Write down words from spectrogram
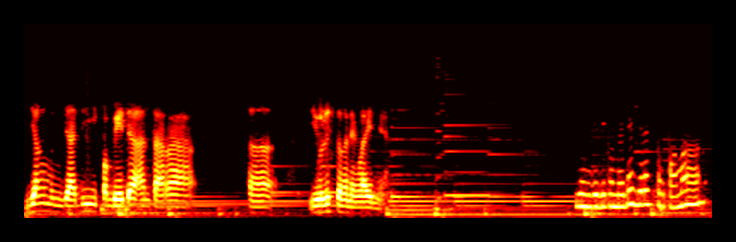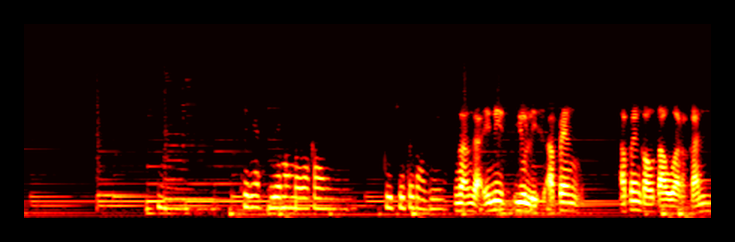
yang menjadi pembeda antara eh, Yulis dengan yang lainnya? Yang jadi pembeda jelas pertama hmm, khas dia membawakan puisi itu tadi. Enggak enggak ini Yulis apa yang apa yang kau tawarkan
